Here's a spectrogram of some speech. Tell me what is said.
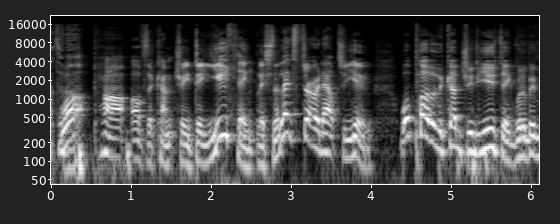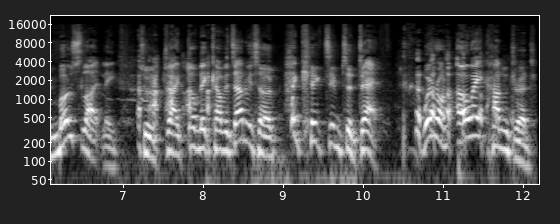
Don't know. What part of the country do you think, listener? Let's throw it out to you. What part of the country do you think would have been most likely to have dragged Dominic Cummings out of his home and kicked him to death? We're on 0800.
